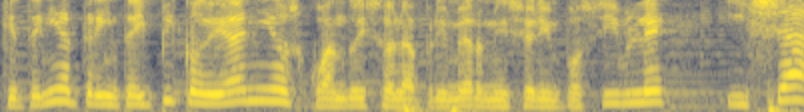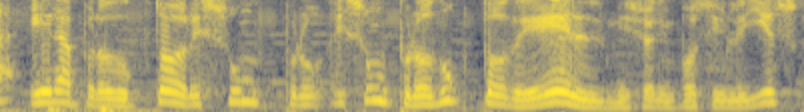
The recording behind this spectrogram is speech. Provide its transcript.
que tenía treinta y pico de años cuando hizo la primera Misión Imposible y ya era productor. Es un, pro- es un producto de él, Misión Imposible. Y es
